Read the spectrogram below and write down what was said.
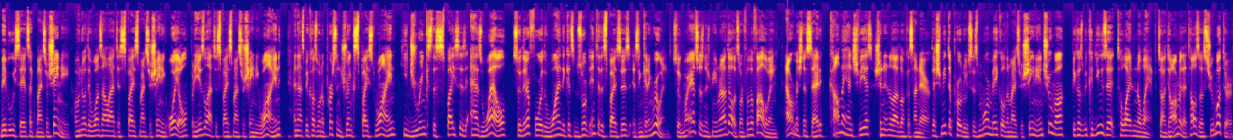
Maybe we say it's like Meiser Sheni. And we know that one's not allowed to spice Meiser Sheni oil, but he is allowed to spice Meiser Sheni wine. And that's because when a person drinks spiced wine, he drinks the spices as well. So therefore, the wine that gets absorbed into the spices isn't getting ruined. So Gemara answers Nishmin Radol. Let's learn from the following. Our Mishnah said, Kal mehen shvias haner. The Shemitah produce is more makel than Meiser Sheni and Truma because we could use it to lighten a lamp. So Adam Amr that tells us Shumutter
